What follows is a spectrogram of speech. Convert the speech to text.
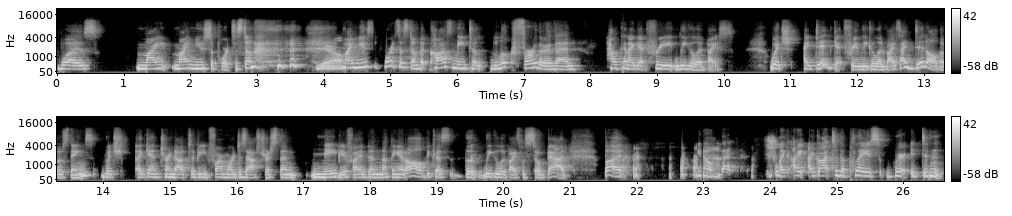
was my my new support system yeah my new support system but caused me to look further than how can i get free legal advice which I did get free legal advice. I did all those things, which again turned out to be far more disastrous than maybe if I had done nothing at all because the legal advice was so bad. But, you know, that like I, I got to the place where it didn't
